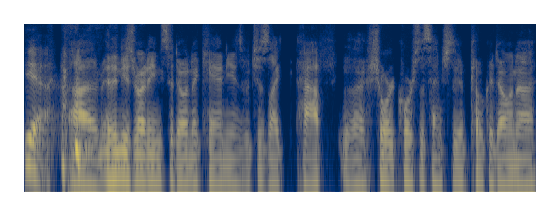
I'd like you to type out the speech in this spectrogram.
Yeah, um, and then he's running Sedona Canyons, which is like half the short course essentially of Cocodona,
